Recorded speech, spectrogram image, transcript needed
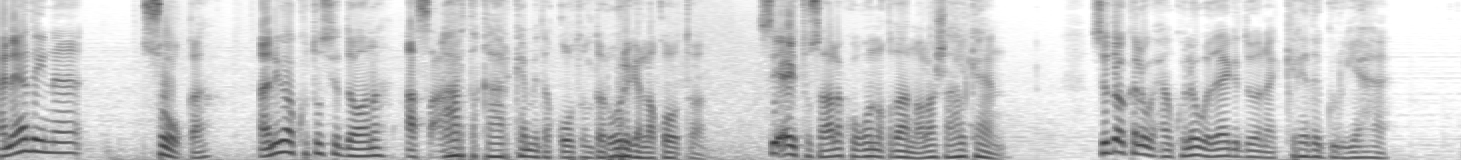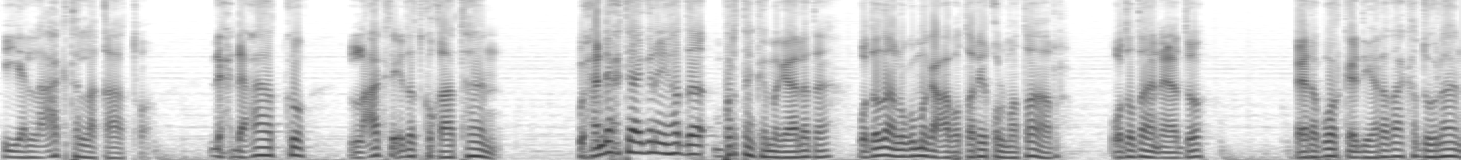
waxaan aadaynaa suuqa anigoo ku tusi doona ascaarta qaar ka mida quutul daruuriga la quuto si ay tusaale kugu noqdaan nolosha halkan sidoo kale waxaan kula wadaagi doonaa kirada guryaha iyo lacagta la qaato dhexdhexaadku lacagta ay dadku qaataan waxaan dhex taaganay hadda bartanka magaalada waddadan lagu magacaabo dariiqulmataar waddadaan aado eeraboorka diyaaradaha ka duulaan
